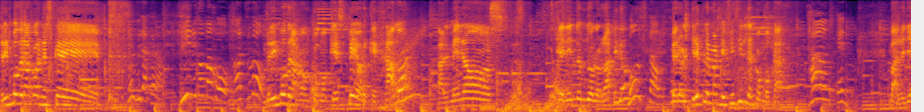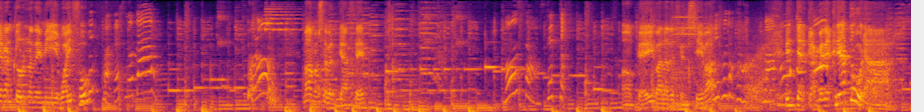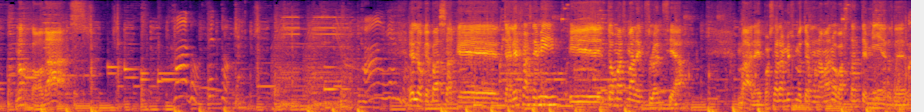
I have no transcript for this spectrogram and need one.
Rainbow Dragon es que... Rainbow Dragon como que es peor que Hammond, al menos queriendo un duelo rápido, pero el triple más difícil de convocar. Vale, llega el turno de mi waifu. Vamos a ver qué hace. Ok, va a la defensiva. ¡Intercambio de criatura! ¡No jodas! Es lo que pasa, que te alejas de mí y tomas mala influencia. Vale, pues ahora mismo tengo una mano bastante mierder.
